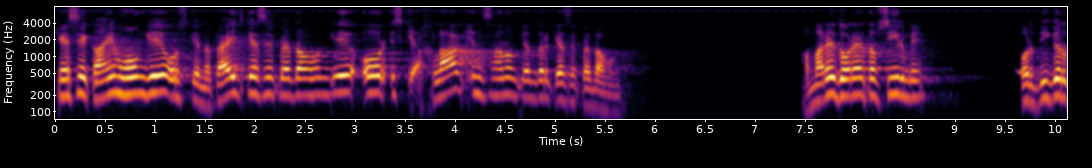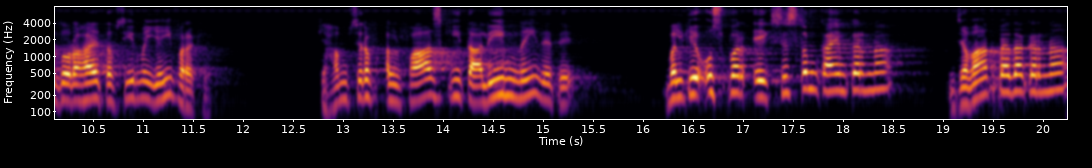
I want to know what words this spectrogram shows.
کیسے قائم ہوں گے اور اس کے نتائج کیسے پیدا ہوں گے اور اس کے اخلاق انسانوں کے اندر کیسے پیدا ہوں گے۔ ہمارے دورۂ تفسیر میں اور دیگر دورہ تفسیر میں یہی فرق ہے کہ ہم صرف الفاظ کی تعلیم نہیں دیتے بلکہ اس پر ایک سسٹم قائم کرنا، جماعت پیدا کرنا،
